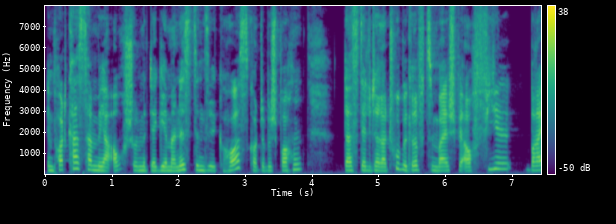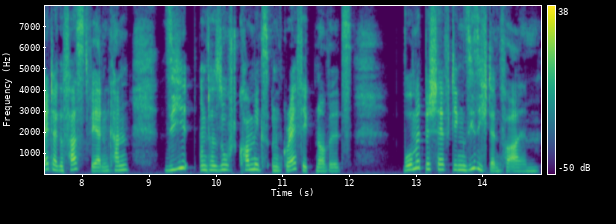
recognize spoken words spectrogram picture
Im Podcast haben wir ja auch schon mit der Germanistin Silke Horstkotte besprochen, dass der Literaturbegriff zum Beispiel auch viel breiter gefasst werden kann. Sie untersucht Comics und Graphic Novels. Womit beschäftigen Sie sich denn vor allem?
